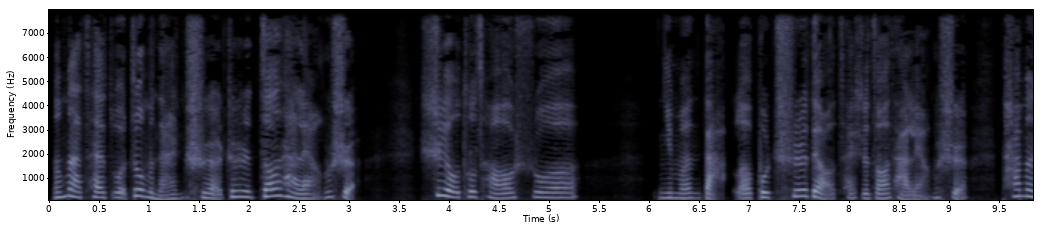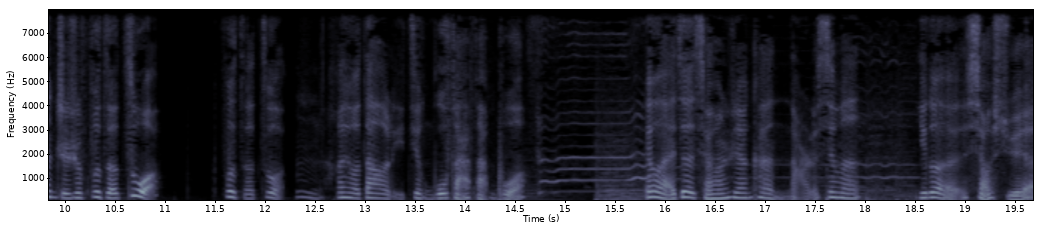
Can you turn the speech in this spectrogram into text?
能把菜做这么难吃，真是糟蹋粮食。室友吐槽说，你们打了不吃掉才是糟蹋粮食，他们只是负责做，负责做，嗯，很有道理，竟无法反驳。哎，我还记得前段时间看哪儿的新闻。一个小学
